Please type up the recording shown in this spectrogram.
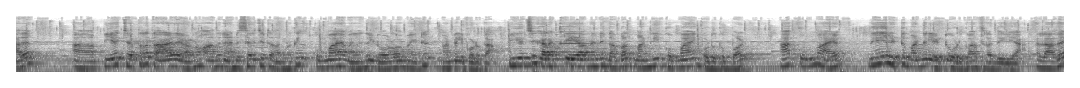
അത് പി എച്ച് എത്ര താഴെയാണോ അതിനനുസരിച്ചിട്ട് നമുക്ക് കുമ്മായം അല്ലെങ്കിൽ ഡോളോമൈറ്റ് മണ്ണിൽ കൊടുക്കാം. പി എച്ച് കറക്റ്റ് ചെയ്യാൻ വേണ്ടി നമ്മൾ മണ്ണിൽ കുമ്മായം കൊടുക്കുമ്പോൾ ആ കുമ്മായം നേരിട്ട് മണ്ണിൽ ഇട്ട് കൊടുക്കാൻ ശ്രദ്ധിക്കുക. അല്ലാതെ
